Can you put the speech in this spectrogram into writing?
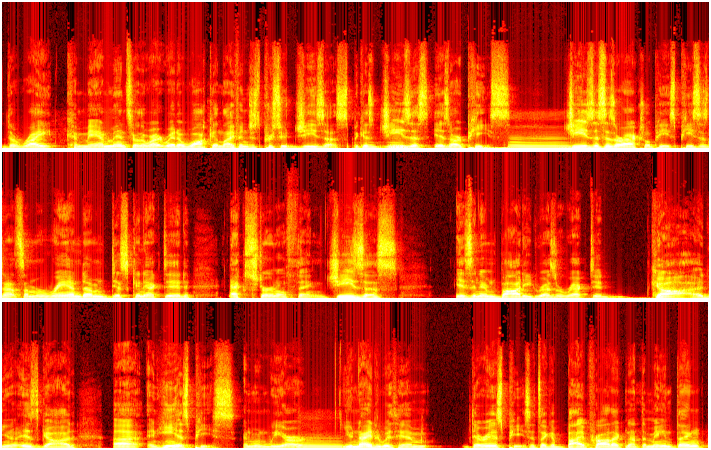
the right commandments or the right way to walk in life and just pursue Jesus because mm-hmm. Jesus is our peace. Mm. Jesus is our actual peace. Peace is not some random, disconnected, external thing. Jesus is an embodied, resurrected God, you know, is God, uh, and He is peace. And when we are united with Him, there is peace. It's like a byproduct, not the main thing.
